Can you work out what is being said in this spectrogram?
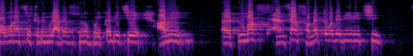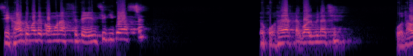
কমন আসছে স্টুডেন্টগুলো এত এত সুন্দর পরীক্ষা দিচ্ছে। আমি টু মার্কস অ্যান্সার সমেত তোমাদের দিয়ে দিচ্ছি। সেখানে তোমাদের কমন আসছে, তো এনসি কি করে আসছে? তো কোথায় একটা গলমিল আছে? কোথাও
